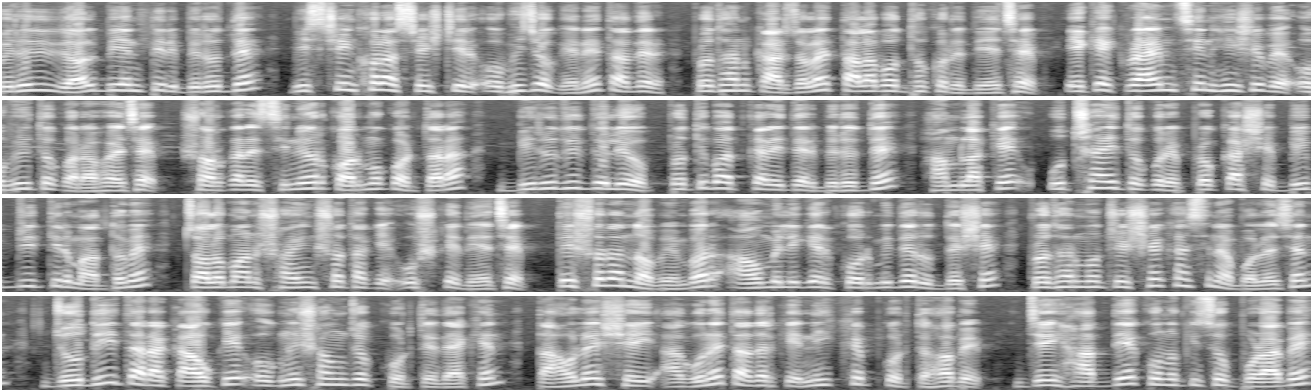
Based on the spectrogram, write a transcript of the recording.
বিরোধী দল বিএনপির বিরুদ্ধে বিশৃঙ্খলা সৃষ্টির অভিযোগ এনে তাদের প্রধান কার্যালয় তালাবদ্ধ করে দিয়েছে। একে ক্রাইম সিন হিসেবে অভিহিত করা হয়েছে। সরকারের সিনিয়র কর্মকর্তারা বিরোধী দলীয় প্রতিবাদকারীদের বিরুদ্ধে হামলাকে উৎসাহিত করে প্রকাশ্যে বিবৃতির মাধ্যমে চলমান সহিংসতাকে উস্কে দিয়েছে। তেসরা নভেম্বর আওয়ামী লীগের কর্মীদের উদ্দেশ্যে প্রধানমন্ত্রী শেখ হাসিনা বলেছেন, যদি তারা কাউকে অগ্নিসংযোগ করতে দেখেন, তাহলে সেই আগুনে তাদেরকে নিক্ষেপ করতে হবে। যেই হাত দিয়ে কোনো কিছু পোড়াবে,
